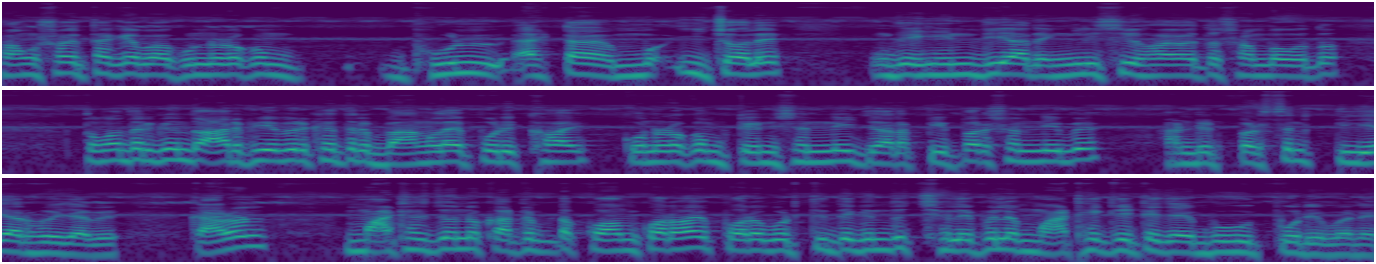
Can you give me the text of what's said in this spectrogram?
সংশয় থাকে বা কোনো রকম ভুল একটা ই চলে, যে হিন্দি আর ইংলিশই হয় হয়তো সম্ভবত, তোমাদের কিন্তু আরপিএফের ক্ষেত্রে বাংলায় পরীক্ষা হয়, কোনো রকম টেনশন নেই, যারা প্রিপারেশন নেবে হান্ড্রেড পার্সেন্ট ক্লিয়ার হয়ে যাবে। কারণ মাঠের জন্য কাটআপটা কম করা হয়, পরবর্তীতে কিন্তু ছেলেপেলে মাঠে কেটে যায় বহুত পরিমাণে।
